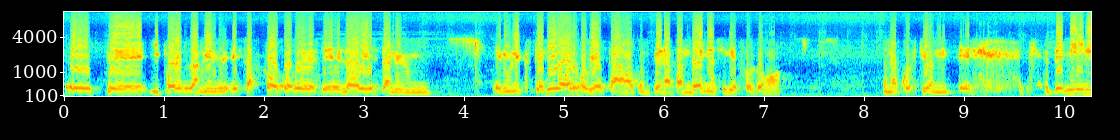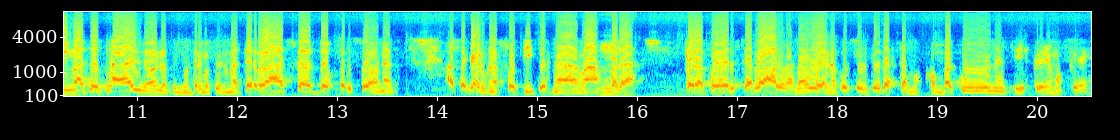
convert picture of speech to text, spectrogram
este, y por eso también esas fotos de, de están en un, en un exterior, porque estábamos en plena pandemia, así que fue como una cuestión eh, de mínima total, ¿no? Nos encontramos en una terraza, dos personas, a sacar unas fotitos nada más mm. para, para poder cerrarla, ¿no? Bueno, por suerte ahora estamos con vacunas y esperemos que,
